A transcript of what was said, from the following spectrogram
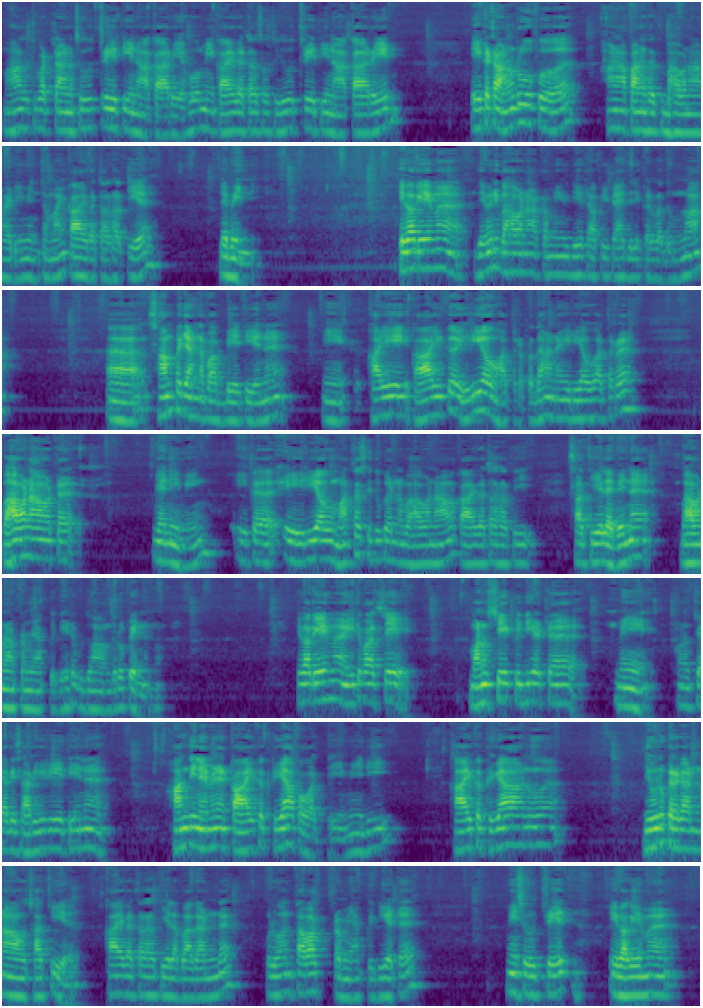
මහා සතිපට්ඨාන සූත්‍රයේ තියෙන ආකාරය හෝ මේ කායගත සති සූත්‍රයේ තියෙන ආකාරයෙන් ඒකට අනුරූපව ආනාපාන සති භාවනාව වැඩිමින් තමයි කායගත සතිය ලැබෙන්නේ. ඒ වගේම දෙවෙනි භාවනා ක්‍රමයේ විදිහට අපි පැහැදිලි කරලා දුන්නා සම්පජන්න පබ්බේ තියෙන මේ කයේ කායික ඉරියව් හතර ප්‍රධාන ඉරියව් හතර භාවනාවට ගැනීමෙන් ඒක ඒ ඉරියව් මත සිදු කරන භාවනාව කායගත සති සතිය ලැබෙන භාවනා ක්‍රමයක් විදිහට බුදුහාමුදුරුවෝ පෙන්නනවා. ඒ වගේම ඊට පස්සේ මිනිසියෙක් විදිහට මේ මනුස්සයාගේ ශරීරයේ තියෙන හන්දි නැමෙන කායික ක්‍රියාපවත්ීමේදී කායික ක්‍රියානුව දියුණු කරගන්නා වූ සතිය කායගත සතිය ලබා ගන්න පුළුවන් තවත් ක්‍රමයක් විදිහට මේ සූත්‍රයේ ඒ වගේම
